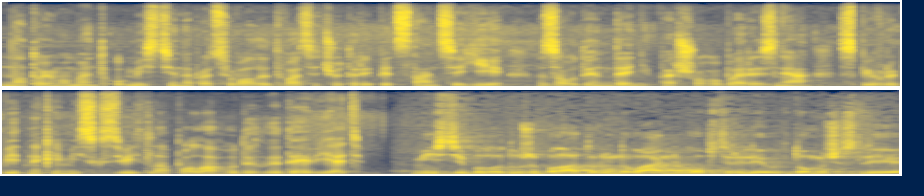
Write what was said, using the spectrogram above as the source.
На той момент у місті не працювали 24 підстанції. За один день, 1 березня, співробітники міськсвітла полагодили 9. Місті було дуже багато руйнувань, обстрілів, в тому числі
